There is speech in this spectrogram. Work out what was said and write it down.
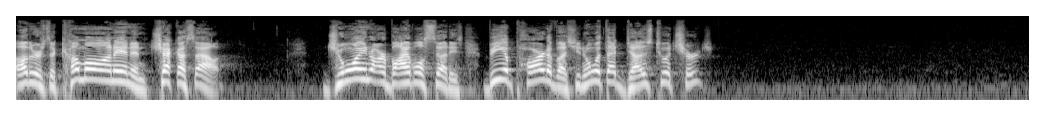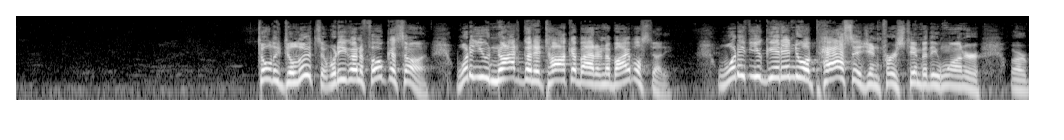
others to come on in and check us out. Join our Bible studies. Be a part of us. You know what that does to a church? Totally dilutes it. What are you going to focus on? What are you not going to talk about in a Bible study? What if you get into a passage in 1 Timothy 1 or, or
